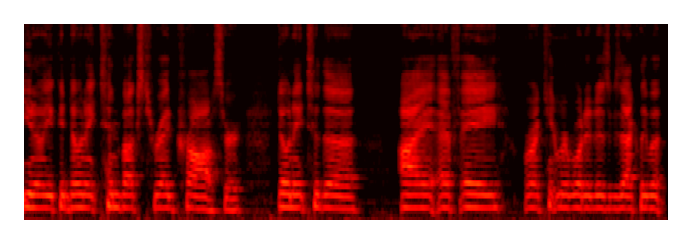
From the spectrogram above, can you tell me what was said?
you know, you can donate 10 bucks to Red Cross or donate to the IFA, or I can't remember what it is exactly, but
